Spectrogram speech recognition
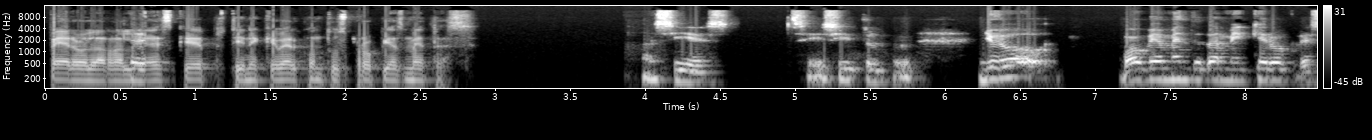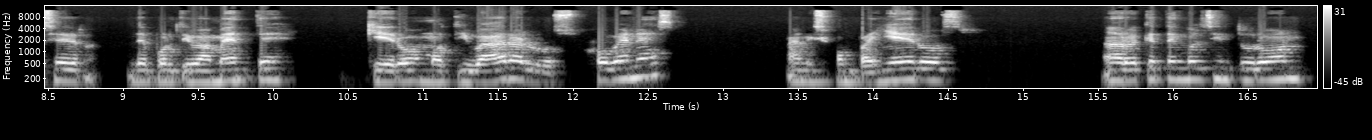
pero la realidad es que pues, tiene que ver con tus propias metas. Así es, sí, sí. Yo obviamente también quiero crecer deportivamente, quiero motivar a los jóvenes, a mis compañeros, Ahora que tengo el cinturón,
